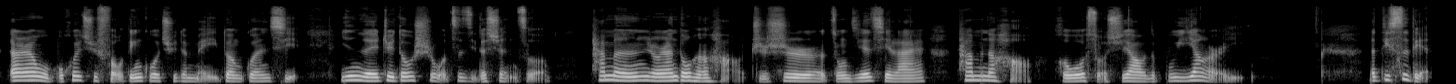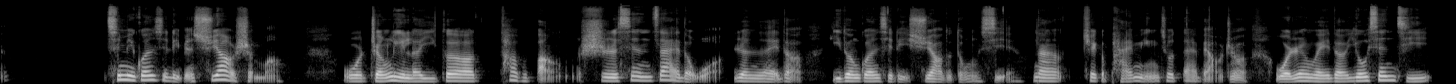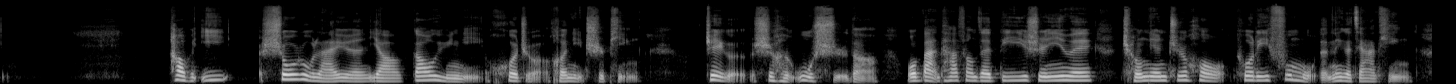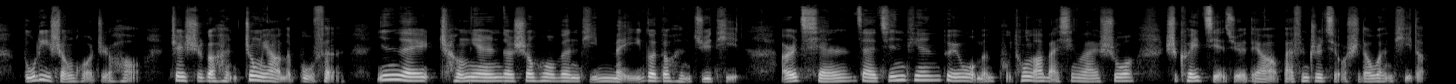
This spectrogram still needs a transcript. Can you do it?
当然，我不会去否定过去的每一段关系，因为这都是我自己的选择。他们仍然都很好，只是总结起来，他们的好和我所需要的不一样而已。那第四点，亲密关系里边需要什么？我整理了一个 top 榜，是现在的我认为的一段关系里需要的东西。那这个排名就代表着我认为的优先级。top 一，收入来源要高于你或者和你持平。这个是很务实的，我把它放在第一，是因为成年之后脱离父母的那个家庭，独立生活之后，这是个很重要的部分。因为成年人的生活问题每一个都很具体，而钱在今天对于我们普通老百姓来说是可以解决掉百分之九十的问题的。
